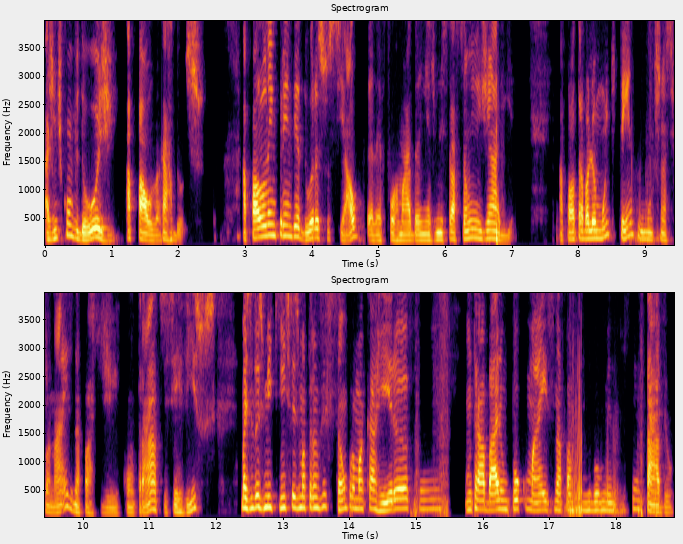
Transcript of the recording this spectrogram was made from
A gente convidou hoje a Paula Cardoso. A Paula é empreendedora social, ela é formada em administração e engenharia. A Paula trabalhou muito tempo em multinacionais na parte de contratos e serviços, mas em 2015 fez uma transição para uma carreira com um trabalho um pouco mais na parte de desenvolvimento sustentável.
